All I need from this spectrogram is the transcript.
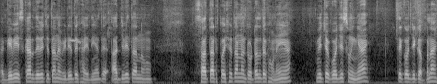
ਅੱਗੇ ਵੀ ਇਸ ਘਰ ਦੇ ਵਿੱਚ ਤੁਹਾਨੂੰ ਵੀਡੀਓ ਦਿਖਾਈ ਦੀਆਂ ਤੇ ਅੱਜ ਵੀ ਤੁਹਾਨੂੰ 7-8 ਪਸ਼ੂ ਤੁਹਾਨੂੰ ਟੋਟਲ ਦਿਖਾਉਣੇ ਆ। ਵਿੱਚੋਂ ਕੁਝ ਸੂਈਆਂ ਤੇ ਕੁਝ ਗੱਬਣਾ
